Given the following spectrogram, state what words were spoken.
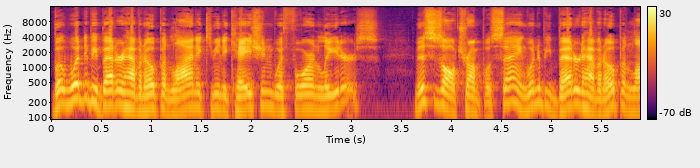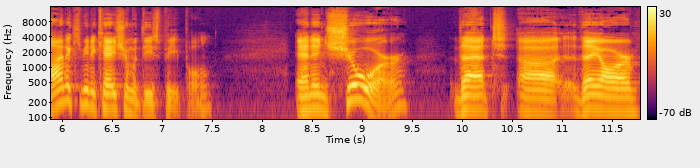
But wouldn't it be better to have an open line of communication with foreign leaders? This is all Trump was saying. Wouldn't it be better to have an open line of communication with these people and ensure that uh, they are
